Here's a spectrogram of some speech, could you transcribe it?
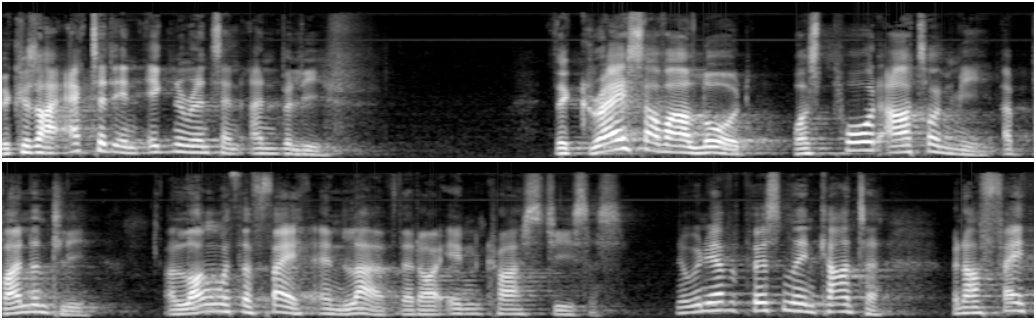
because I acted in ignorance and unbelief. The grace of our Lord was poured out on me abundantly, along with the faith and love that are in Christ Jesus. Know, when we have a personal encounter, when our faith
